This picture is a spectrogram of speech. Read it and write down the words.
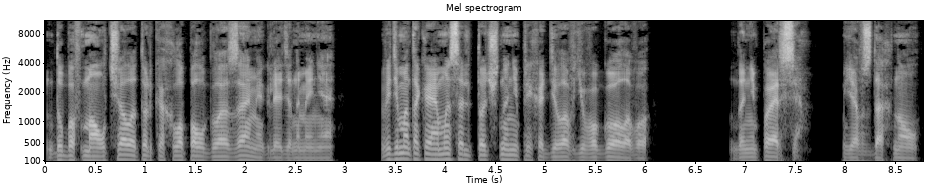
Дубов молчал и только хлопал глазами, глядя на меня. Видимо, такая мысль точно не приходила в его голову. «Да не парься», — я вздохнул.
